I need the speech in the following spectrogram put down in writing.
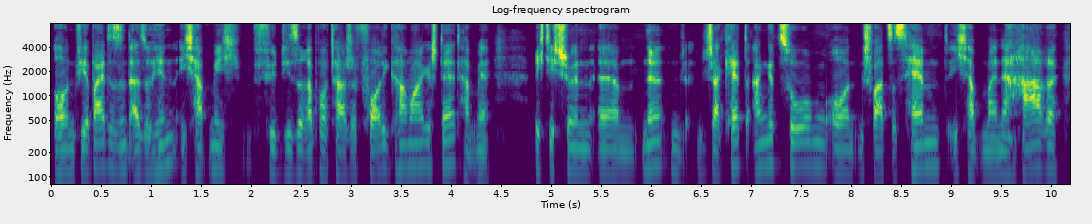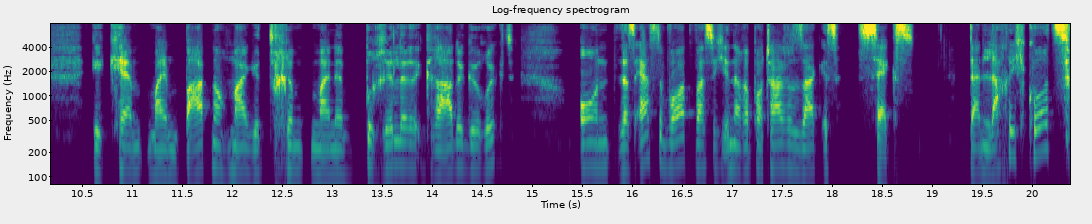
Und wir beide sind also hin. Ich habe mich für diese Reportage vor die Kamera gestellt, habe mir richtig schön ähm, ne, ein Jackett angezogen und ein schwarzes Hemd. Ich habe meine Haare gekämmt, meinen Bart nochmal getrimmt, meine Brille gerade gerückt. Und das erste Wort, was ich in der Reportage sage, ist Sex. Dann lache ich kurz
